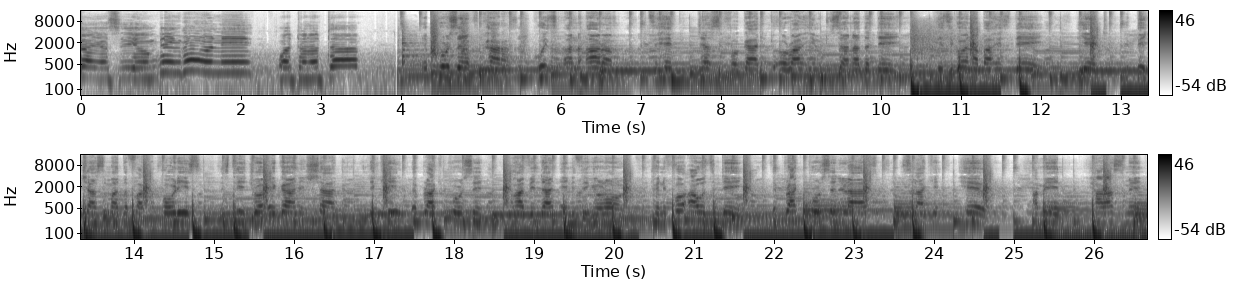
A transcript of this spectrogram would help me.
na sio mbinguni, watu wanatap A person of Kara who is an Aram is happy just for God to allow him to see another day. He's going about his day, yet the bitch ass motherfucking police still draw a gun and shot and the kill a black person who haven't done anything wrong. 24 hours a day, a black person lives it's like hell. I mean, harassment,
